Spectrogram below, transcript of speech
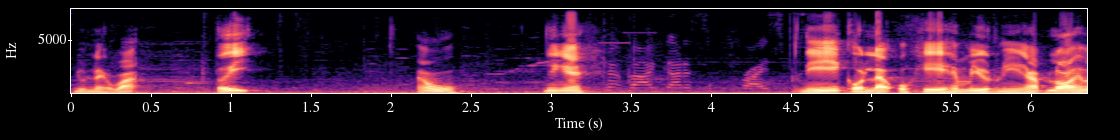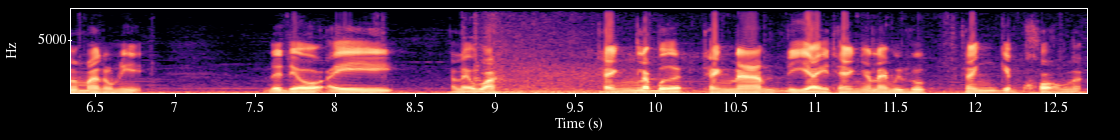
อยู่ไหนวะเอ้ย เอ้า นี่ไง นี่กดแล้วโอเคให้มันอยู่ตรงนี้ครับล่อให้มันมาตรงนี้แล้วเดี๋ยวไออะไรวะ แทงระเบิด แทงน้ำใหญ่แทงอะไรไม่รู้ แทงเก็บของอะ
